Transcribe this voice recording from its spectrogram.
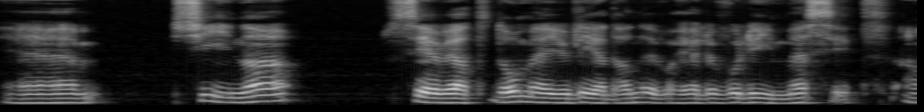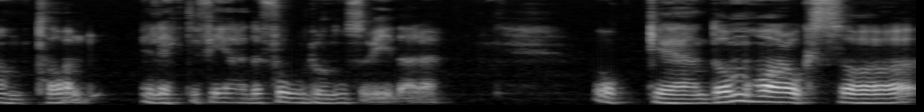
Eh, Kina ser vi att de är ju ledande vad gäller volymmässigt antal elektrifierade fordon och så vidare. Och eh, de har också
